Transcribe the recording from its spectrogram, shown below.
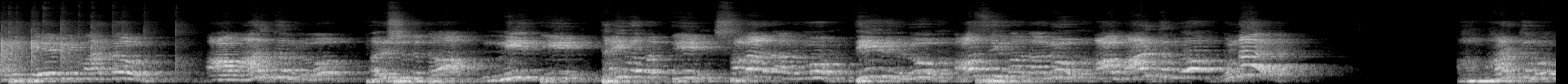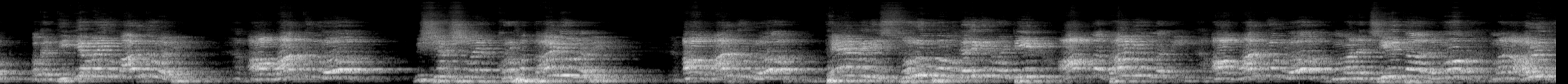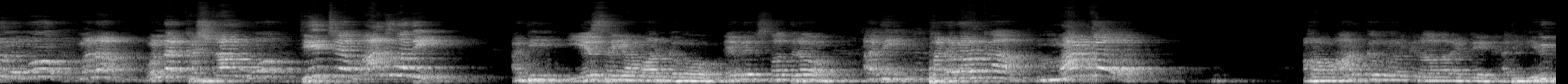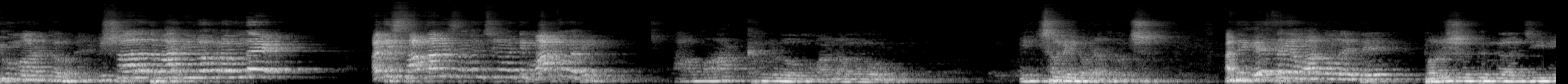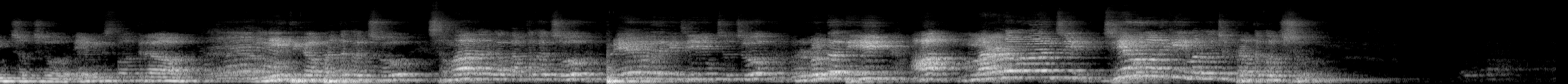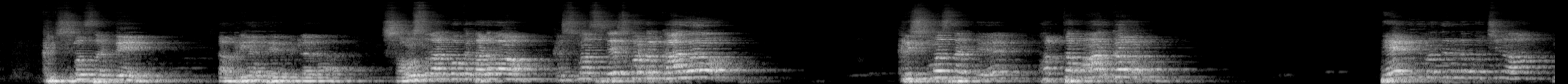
అది దేవుని మార్గం. ఆ మార్గంలో పరిశుద్ధత నీతి దైవభక్తి సమాధానము దీవెనలు ఆశీర్వాదాలు ఆ మార్గంలో ఉన్నాయి. ఆ మార్గము ఒక దివ్యమైన మార్గం అది. ఆ మార్గంలో విశేషమైన కృప దాగి ఉన్నది. ఆ మార్గంలోనికి రావాలంటే అది ఇరుకు మార్గం. విశాలత మార్గం లోపల ఉంది. అది సాతానికి సంబంధించినటువంటి మార్గం అది. ఆ మార్గంలో మనము ఇచ్చలేక బ్రతకొచ్చు. అదే ఏసయ్య మార్గంలో అయితే పరిశుద్ధంగా జీవించవచ్చు దేవునికి స్తోత్రం. నీతిగా బ్రతకొచ్చు. సమాధానంగా బ్రతకొచ్చు. ప్రేమ కలిగి జీవించవచ్చు రెండోది ఆ మరణం నుంచి జీవనానికి మనం వచ్చి బ్రతకొచ్చు క్రిస్మస్ అంటే నా ప్రియ దేవుని సంవత్సరానికి ఒక తడవ క్రిస్మస్ చేసుకోవటం కాదు. క్రిస్మస్ అంటే కొత్త మార్గం. దేవుని మందిరంలోకి వచ్చిన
